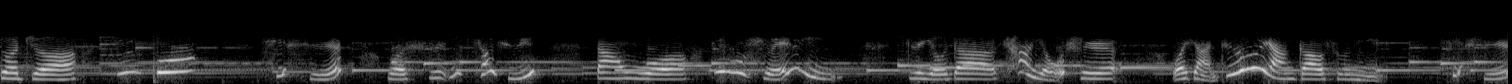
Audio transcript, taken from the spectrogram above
作者金波。其实我是一条鱼，当我跃入水里，自由的畅游时，我想这样告诉你：其实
